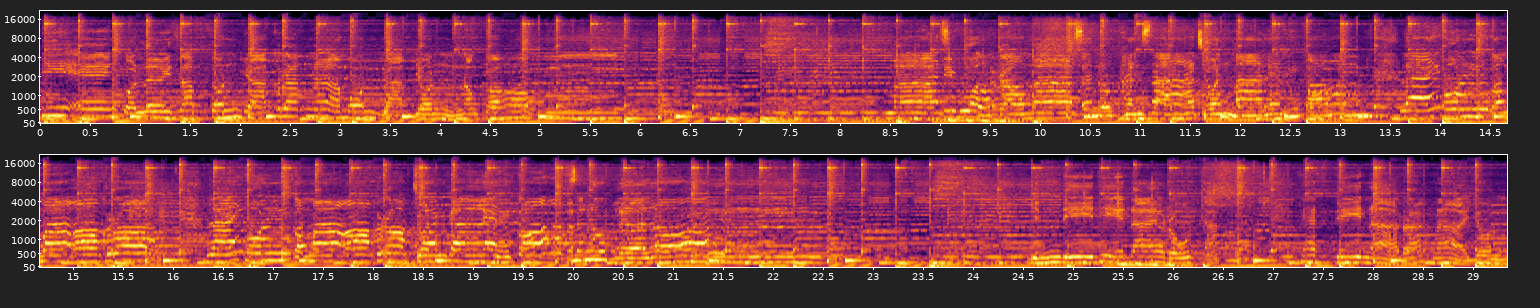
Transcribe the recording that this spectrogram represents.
พี่เองก็เลยสับสน อยากรักหน้ามนอยากยนน้องกอบมาที่พวกเรามาสนุกหันษาชวนมาเล่นกอล์ฟหลายคนก็มาออกรอบ หลายคนก็มาออกรอบชวนกันเล่นกอล์ฟสนุกเหลือล้น ดีที่ได้รู้จัก แคดดีน่ารักน่ายนต์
